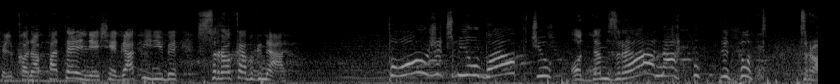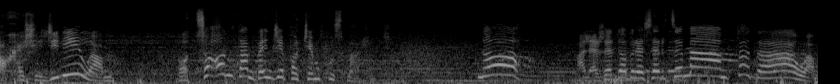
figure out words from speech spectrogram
Tylko na patelnię się gapi niby sroka w gnat. Pożycz mi u babciu, oddam z rana. No, trochę się dziwiłam, bo co on tam będzie po ciemku smażyć? No, ale że dobre serce mam, to dałam.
